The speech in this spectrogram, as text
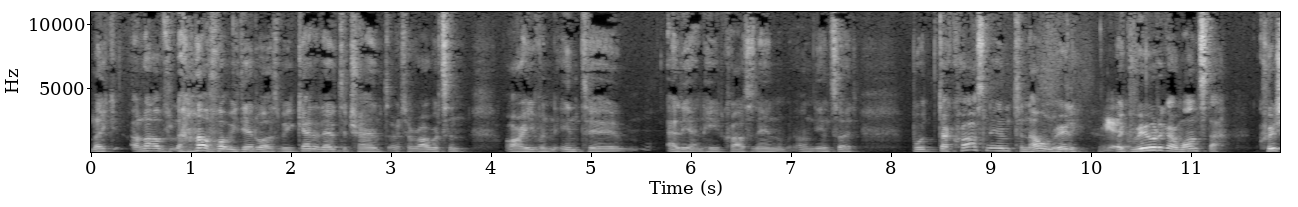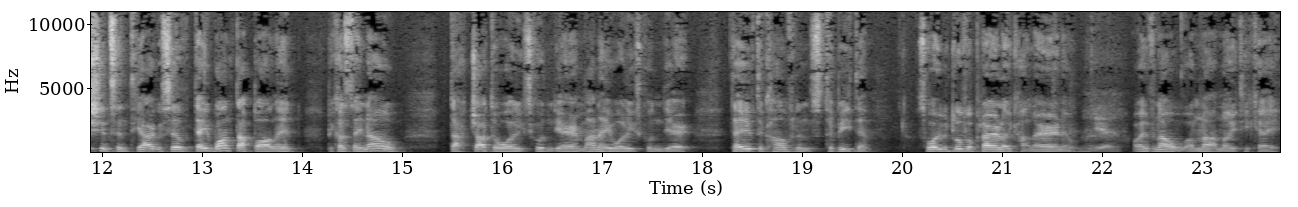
like a lot of a lot of what we did was we get it out to Trent or to Robertson or even into Elliott and he'd cross it in on the inside. But they're crossing in to no one really. Yeah. Like Rudiger wants that. Christensen, Thiago Silva, they want that ball in because they know that Jota while he's good in the air, Mane while he's good in the air, they have the confidence to beat them. So I would love a player like Haller now. Yeah. I've no, I'm not an ITK.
